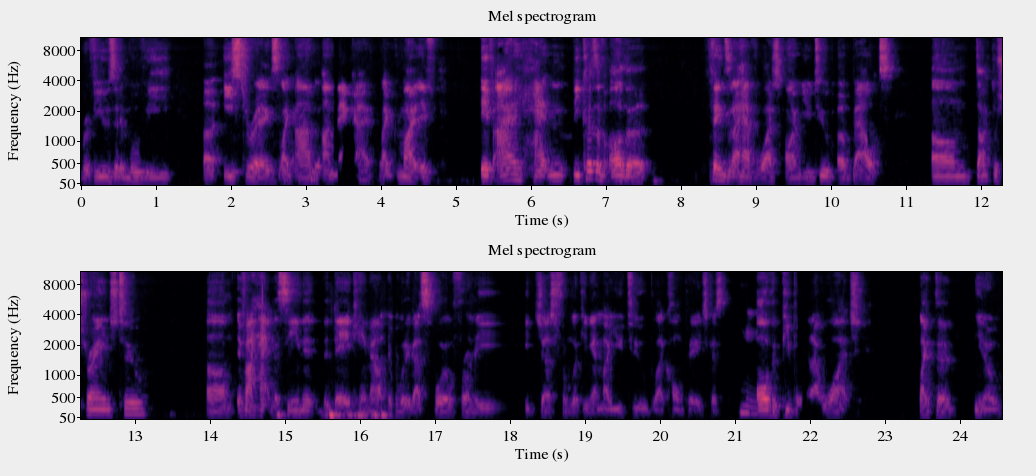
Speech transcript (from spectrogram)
reviews of the movie, uh Easter eggs. Like I'm I'm that guy. Like my if if I hadn't because of all the things that I have watched on YouTube about um Doctor Strange too. Um, if I hadn't seen it the day it came out, it would have got spoiled for me just from looking at my YouTube like homepage because Mhm. all the people that I watch, like the you know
